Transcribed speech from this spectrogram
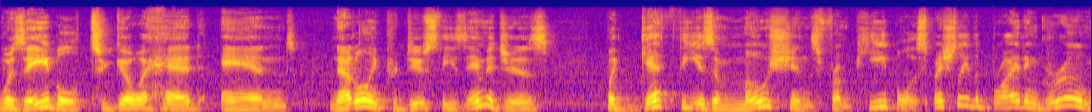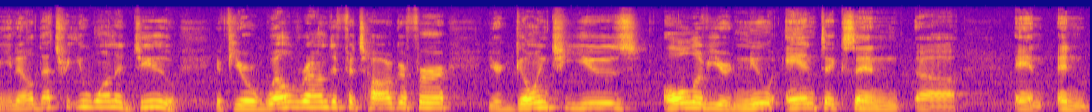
was able to go ahead and not only produce these images, but get these emotions from people, especially the bride and groom. You know, that's what you want to do. If you're a well rounded photographer, you're going to use all of your new antics and, uh, and, and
